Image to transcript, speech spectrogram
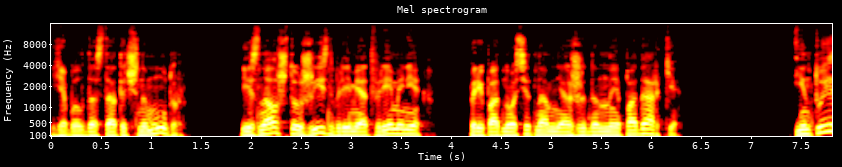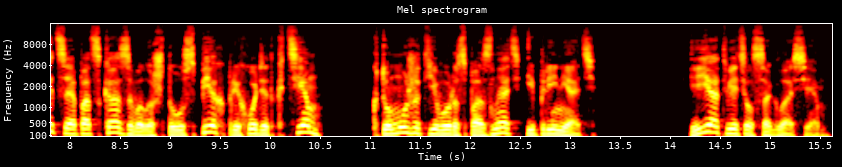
Я был достаточно мудр и знал, что жизнь время от времени преподносит нам неожиданные подарки. Интуиция подсказывала, что успех приходит к тем, кто может его распознать и принять. И я ответил согласием.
